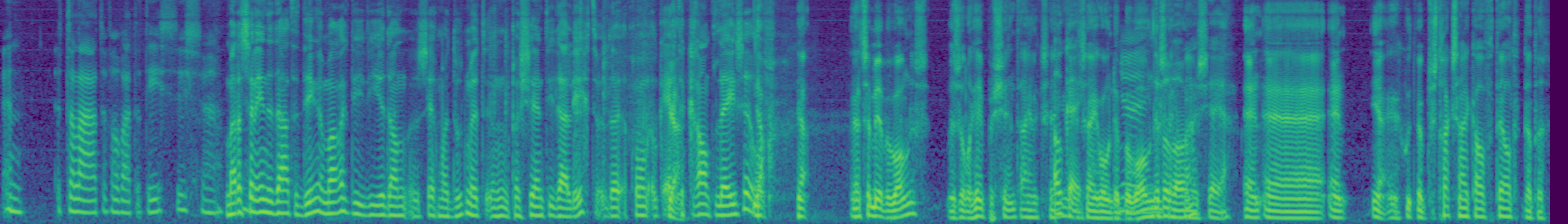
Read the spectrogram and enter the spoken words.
en te laten voor wat het is. Dus, eh, Maar dat zijn inderdaad de dingen, Mark, die, die je dan eh, zeg maar doet met een patiënt die daar ligt. De, gewoon ook echt Ja. de krant lezen? Ja, Of ja. En het zijn meer bewoners. We zullen geen patiënt eigenlijk zeggen. Oké. Het zijn gewoon de Ja. bewoners. de zeg maar. bewoners, ja, ja. En, eh, en ja, goed, we hebben toen straks eigenlijk al verteld dat er,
